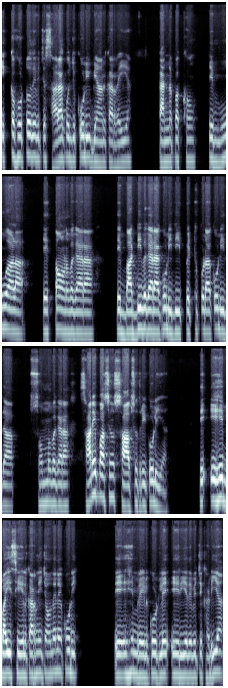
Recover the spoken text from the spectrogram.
ਇੱਕ ਫੋਟੋ ਦੇ ਵਿੱਚ ਸਾਰਾ ਕੁਝ ਘੋੜੀ ਬਿਆਨ ਕਰ ਰਹੀ ਆ। ਕੰਨ ਪੱਖੋਂ ਤੇ ਮੂੰਹ ਵਾਲਾ ਤੇ ਧੌਣ ਵਗੈਰਾ ਤੇ ਬਾਡੀ ਵਗੈਰਾ ਘੋੜੀ ਦੀ, ਪਿੱਠ ਪੁੜਾ ਘੋੜੀ ਦਾ, ਸੁੰਮ ਵਗੈਰਾ ਸਾਰੇ ਪਾਸਿਓਂ ਸਾਫ਼ ਸੁਥਰੀ ਘੋੜੀ ਆ। ਤੇ ਇਹ ਬਾਈ ਸੇਲ ਕਰਨੀ ਚਾਹੁੰਦੇ ਨੇ ਘੋੜੀ। ਤੇ ਇਹ ਮਰੇਲਕੋਟਲੇ ਏਰੀਆ ਦੇ ਵਿੱਚ ਖੜੀ ਆ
